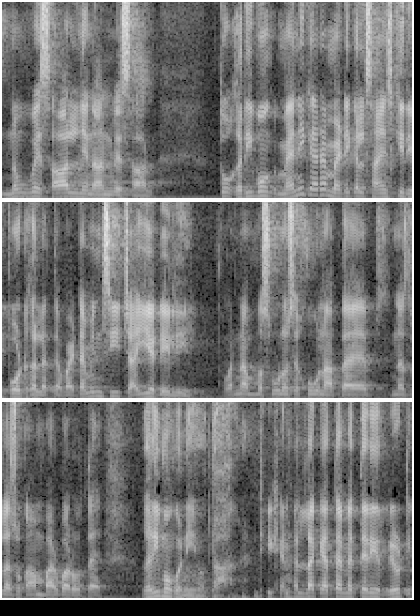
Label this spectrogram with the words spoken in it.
नब्बे साल, निन्यानवे साल। तो गरीबों मैं नहीं कह रहा मेडिकल साइंस की रिपोर्ट गलत है, विटामिन सी चाहिए डेली, वरना मसूड़ों से खून आता है, नजला, जुकाम बार बार होता है। गरीबों को नहीं होता, ठीक है ना? अल्लाह कहता है, मैं तेरी रोटी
